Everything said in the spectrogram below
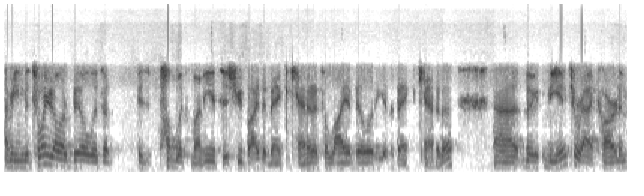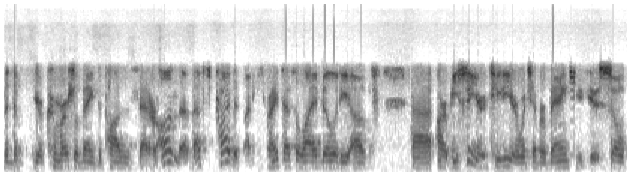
I mean, the twenty dollar bill is a is public money. It's issued by the Bank of Canada. It's a liability of the Bank of Canada. Uh, the the Interac card and the de- your commercial bank deposits that are on them that's private money, right? That's a liability of uh, RBC or TD or whichever bank you use. So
